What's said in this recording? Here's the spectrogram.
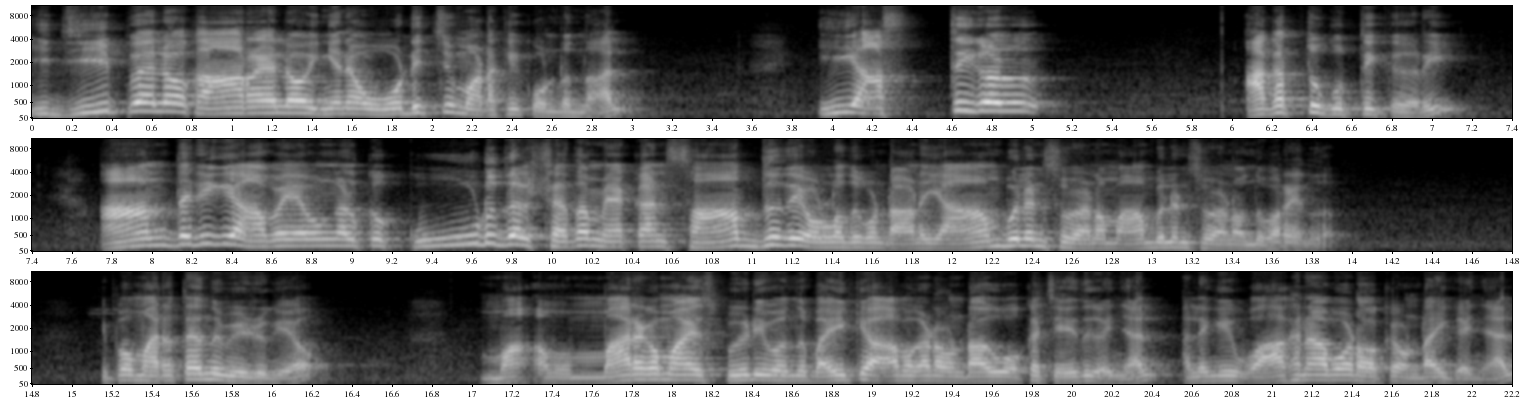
ഈ ജീപ്പേലോ കാറേലോ ഇങ്ങനെ ഓടിച്ചു മടക്കി കൊണ്ടുവന്നാൽ ഈ അസ്ഥികൾ അകത്ത് കുത്തിക്കേറി ആന്തരിക അവയവങ്ങൾക്ക് കൂടുതൽ ക്ഷതമേക്കാൻ സാധ്യതയുള്ളത് കൊണ്ടാണ് ഈ ആംബുലൻസ് വേണം ആംബുലൻസ് വേണം എന്ന് പറയുന്നത്. ഇപ്പോൾ മരത്തേന്ന് വീഴുകയോ മാരകമായ സ്പീഡിൽ വന്ന് ബൈക്ക് അപകടം ഉണ്ടാകുകയോ ഒക്കെ ചെയ്തു കഴിഞ്ഞാൽ അല്ലെങ്കിൽ വാഹനാപകടമൊക്കെ ഉണ്ടായിക്കഴിഞ്ഞാൽ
